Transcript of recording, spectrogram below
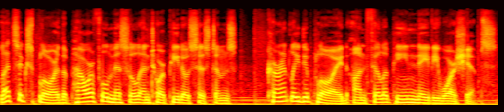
Let's explore the powerful missile and torpedo systems currently deployed on Philippine Navy warships.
